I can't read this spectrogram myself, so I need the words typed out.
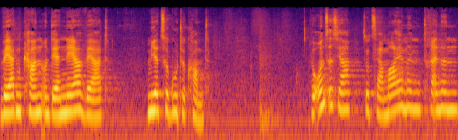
werden kann und der Nährwert mir zugute kommt. Für uns ist ja so zermalmen, trennen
